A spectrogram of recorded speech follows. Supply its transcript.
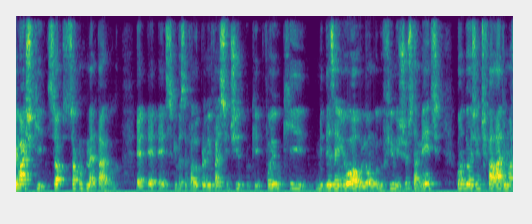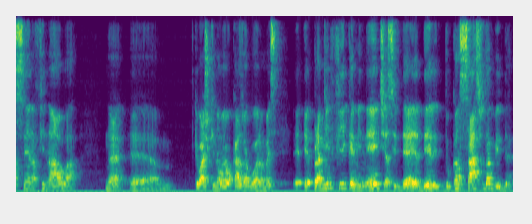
eu acho que, só, só complementar, Hugo, é, é, é, isso que você falou para mim faz sentido, porque foi o que me desenhou ao longo do filme, justamente quando a gente falar de uma cena final lá, né? É, que eu acho que não é o caso agora, mas é, é para mim fica eminente essa ideia dele do cansaço da vida,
